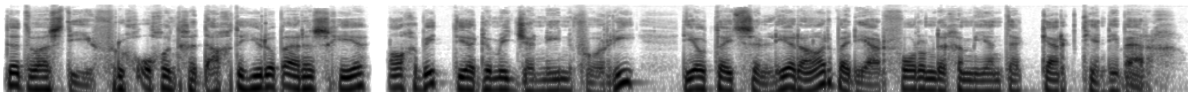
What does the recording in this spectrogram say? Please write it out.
Dit was die vroegoggendgedagte hier op RSG, aangebied deur Dominee Janine Fourie, deeltydse leraar by die Hervormde Gemeente Kerk teen die Berg.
